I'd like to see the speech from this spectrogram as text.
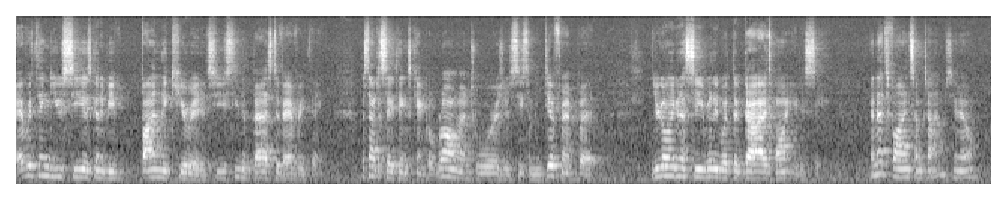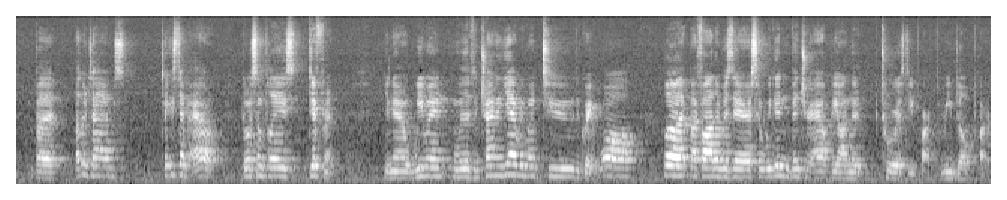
everything you see is going to be finely curated, so you see the best of everything. That's not to say things can't go wrong on tours or see something different, but you're only going to see really what the guides want you to see. And that's fine sometimes, you know, but other times, take a step out, go someplace different. You know, we went when we lived in China. Yeah, we went to the Great Wall, but my father was there, so we didn't venture out beyond the touristy part, the rebuilt part.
